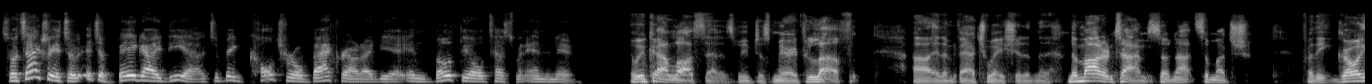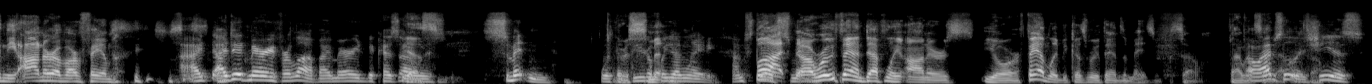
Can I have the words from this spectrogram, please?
So it's actually it's a it's a big idea. It's a big cultural background idea in both the old testament and the new. And we've kind of lost that as we've just married for love uh, and infatuation in the, the modern times. So, not so much for the growing the honor of our family. I, I did marry for love i married because i was smitten with You a beautiful smitten. young lady i'm still But smitten. uh, Ruth Ann definitely honors your family because Ruth Ann's amazing. So I would oh that, absolutely so. she is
